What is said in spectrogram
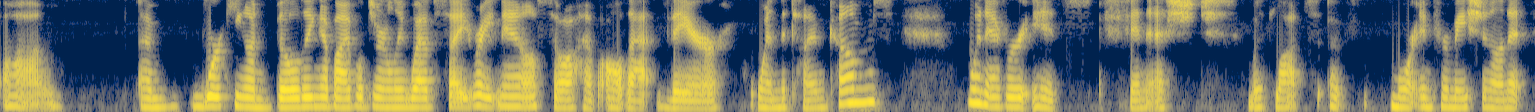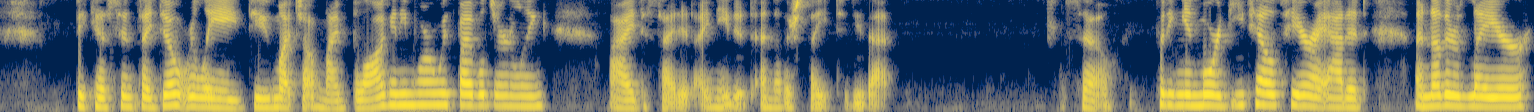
Um, I'm working on building a Bible journaling website right now, so I'll have all that there when the time comes, whenever it's finished, with lots of more information on it. Because since I don't really do much on my blog anymore with Bible journaling, I decided I needed another site to do that. So putting in more details here, I added another layer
